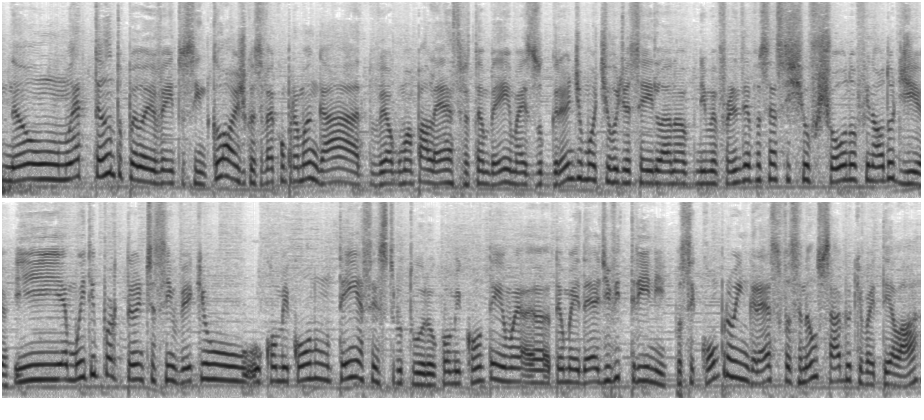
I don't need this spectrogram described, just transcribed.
não, não é tanto pelo evento, assim. Lógico, você vai comprar mangá, ver alguma palestra também, mas o grande motivo de você ir lá no Anime Friends é você assistir o show no final do dia. E é muito importante, assim, ver que o, o Comic Con não tem essa estrutura. O Comic Con tem uma, tem uma ideia de vitrine. Você compra um ingresso, você não sabe o que vai ter lá,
